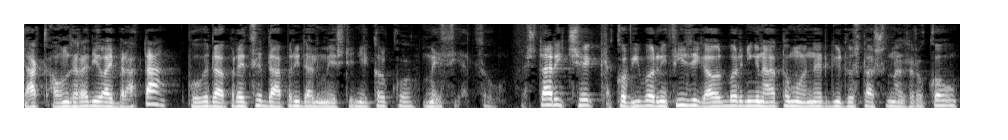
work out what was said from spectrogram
Tak a on zradil aj brata? Povedal predseda a pridali mi ešte niekoľko mesiacov. Štariček ako výborný fyzik a odborník na atomovú energiu dostal 14 rokov,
